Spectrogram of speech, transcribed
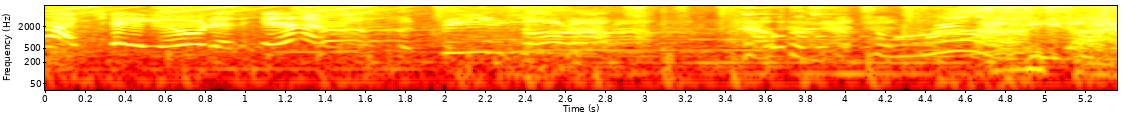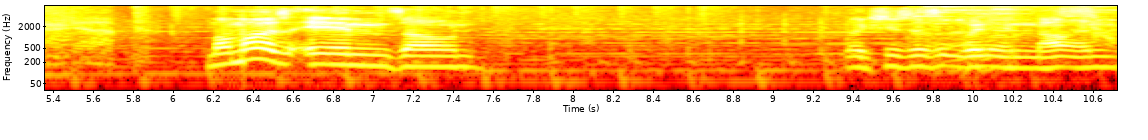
I KO'd an enemy. The teams are out. Now the match will really heat up. Momo is in zone. Like she just went in mountain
